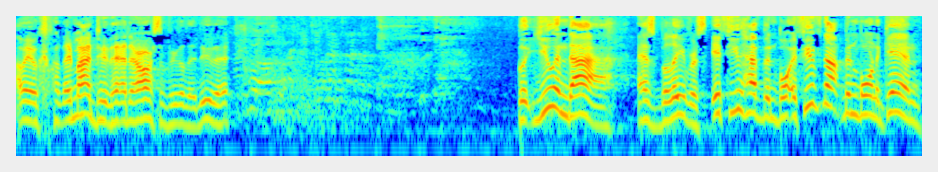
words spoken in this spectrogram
I mean, they might do that. There are some people that do that. But you and I, as believers, if you have been born, if you've not been born again,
